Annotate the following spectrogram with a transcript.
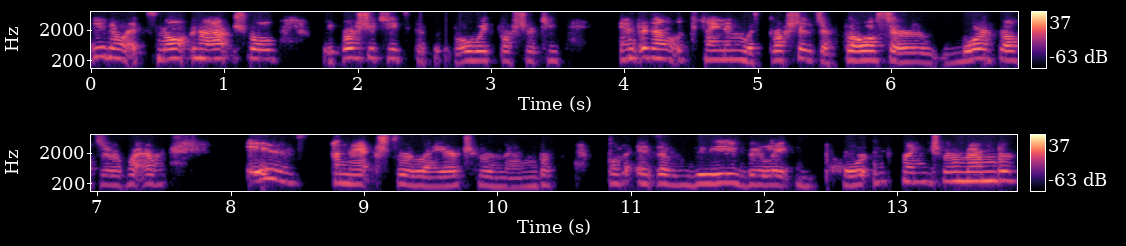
you know, it's not natural. We brush our teeth because we've always brushed our teeth. Interdental cleaning with brushes or floss or water floss or whatever is an extra layer to remember, but it's a really, really important thing to remember.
